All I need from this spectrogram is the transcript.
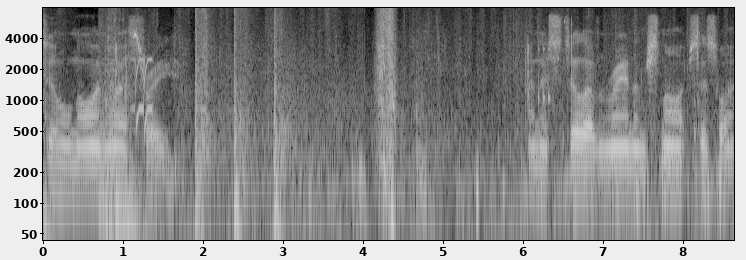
Still nine worth three. And they're still having random snipes this way.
